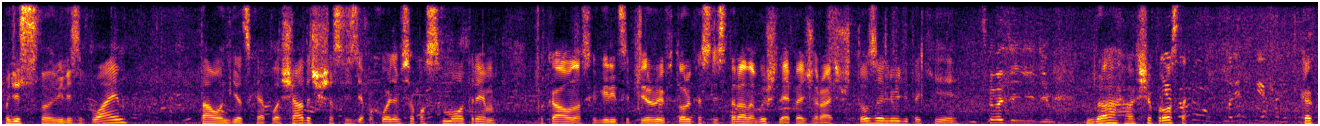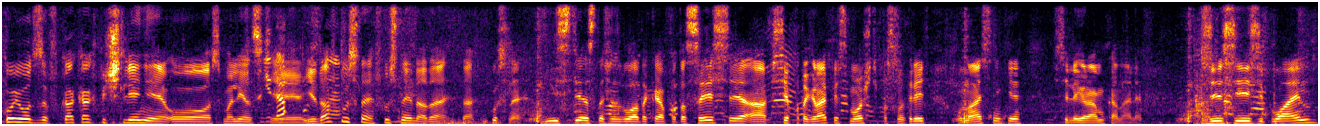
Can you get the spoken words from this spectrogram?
Вот здесь установили зиплайн. Там вон детская площадочка. Сейчас везде походим, все посмотрим. Пока у нас, как говорится, перерыв. Только с ресторана вышли опять жрать. Что за люди такие? Целый день едим. Да, вообще просто. Какой отзыв, как, как впечатление о Смоленске? Еда вкусная. вкусная? Вкусная еда, да, да, вкусная. Естественно, сейчас была такая фотосессия, а все фотографии сможете посмотреть у Настеньки в телеграм-канале. Здесь есть зиплайн.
